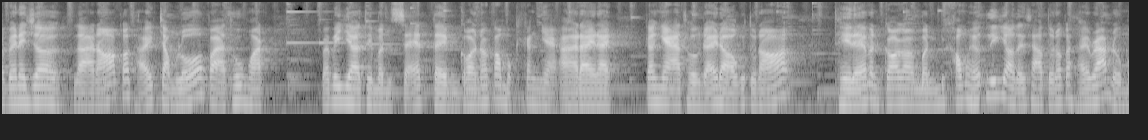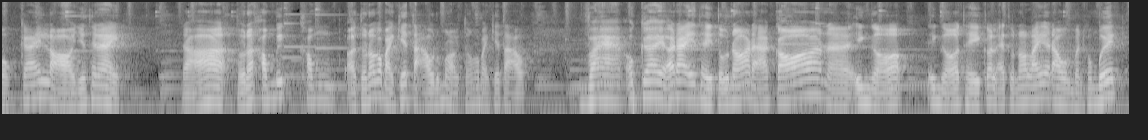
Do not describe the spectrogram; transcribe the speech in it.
uh, là nó có thể trồng lúa và thu hoạch. Và bây giờ thì mình sẽ tìm coi nó có một cái căn nhà à đây đây căn nhà thường để đồ của tụi nó. Thì để mình coi coi mình không hiểu lý do tại sao tụi nó có thể ráp được một cái lò như thế này đó tụi nó không biết không ở tụi nó có bàn chế tạo đúng rồi tụi nó có bàn chế tạo. Và ok ở đây thì tụi nó đã có là yên ngựa. Yên ngựa thì có lẽ tụi nó lấy ở đâu mình không biết.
